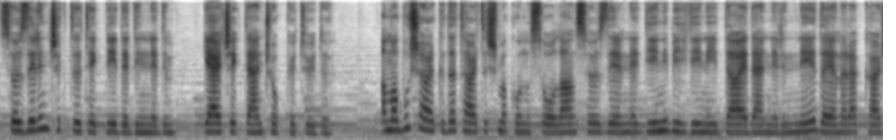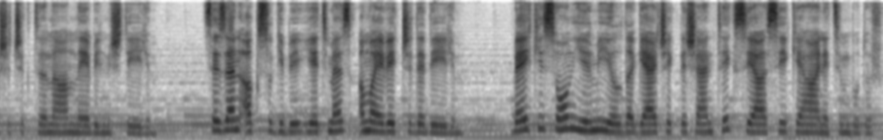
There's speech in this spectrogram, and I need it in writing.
sözlerin çıktığı tekliği de dinledim, gerçekten çok kötüydü. Ama bu şarkıda tartışma konusu olan sözlerine dini bildiğini iddia edenlerin neye dayanarak karşı çıktığını anlayabilmiş değilim. Sezen Aksu gibi yetmez ama evetçi de değilim. Belki son 20 yılda gerçekleşen tek siyasi kehanetim budur.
